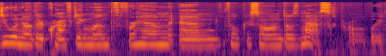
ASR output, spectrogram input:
do another crafting month for him and focus on those masks probably.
